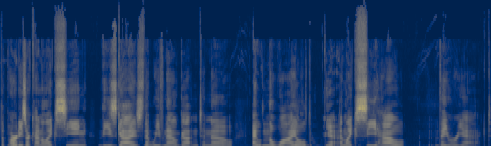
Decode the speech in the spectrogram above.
The parties are kind of like seeing these guys that we've now gotten to know out in the wild Yeah. and like see how they react.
